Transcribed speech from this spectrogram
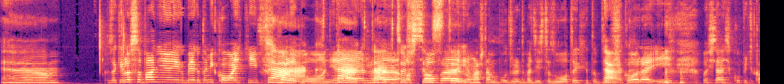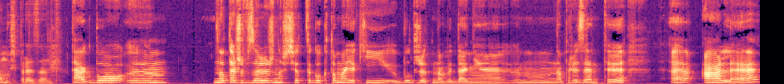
To jest takie losowanie jakby jak do Mikołajki w Tak, szkole było, nie? tak, że tak, coś w tym osobę stylu. masz tam budżet 20 zł, to było Tak. w szkole i musiałaś kupić komuś prezent. Tak, bo ym, no też w zależności od tego, kto ma jaki budżet na wydanie na prezenty, e, ale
